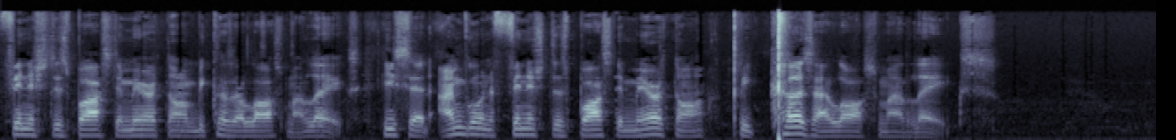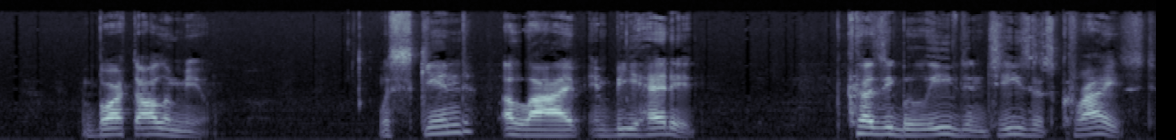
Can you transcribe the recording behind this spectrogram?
finish this Boston Marathon because I lost my legs. He said, I'm going to finish this Boston Marathon because I lost my legs. Bartholomew was skinned alive and beheaded because he believed in Jesus Christ,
